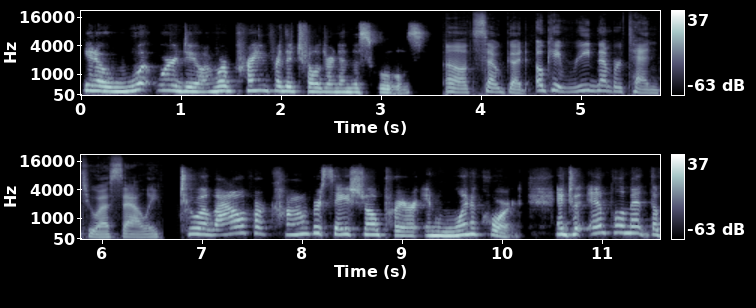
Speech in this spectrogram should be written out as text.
you know, what we're doing. We're praying for the children in the schools. Oh, it's so good. Okay, read number 10 to us, Sally to allow for conversational prayer in one accord and to implement the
